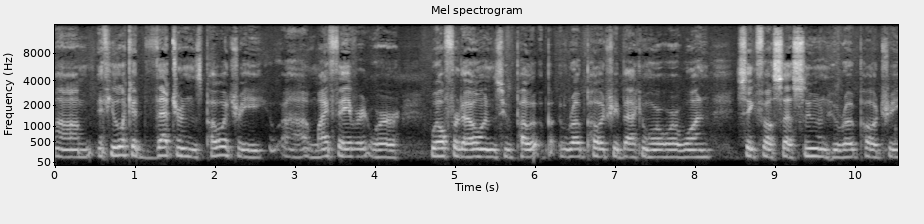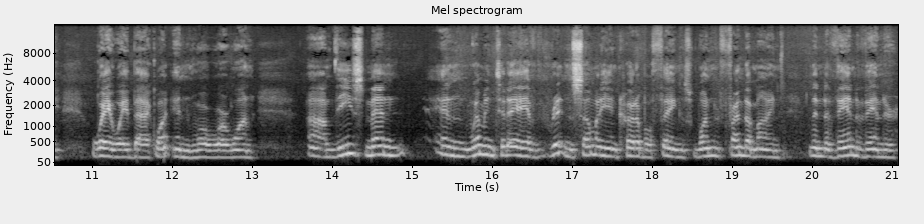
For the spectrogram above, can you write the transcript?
Um, if you look at veterans poetry, uh, my favorite were Wilfred Owens, who po- wrote poetry back in World War One, Siegfried Sassoon, who wrote poetry way, way back in World War One. Um, these men and women today have written so many incredible things. One friend of mine, Lynda Van Devanter,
